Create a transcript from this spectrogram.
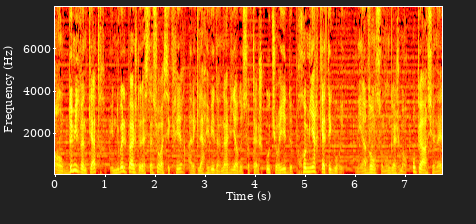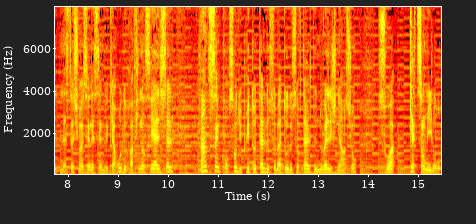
En 2024, une nouvelle page de la station va s'écrire avec l'arrivée d'un navire de sauvetage hauturier de première catégorie. Mais avant son engagement opérationnel, la station SNSM de Carreau devra financer à elle seule 25% du prix total de ce bateau de sauvetage de nouvelle génération, soit 400 000 euros.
